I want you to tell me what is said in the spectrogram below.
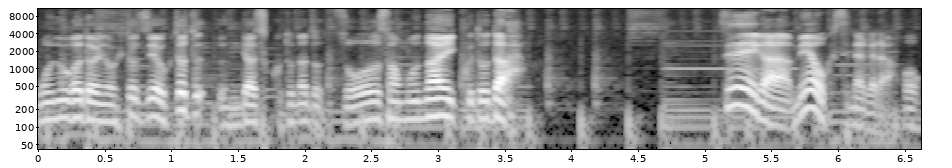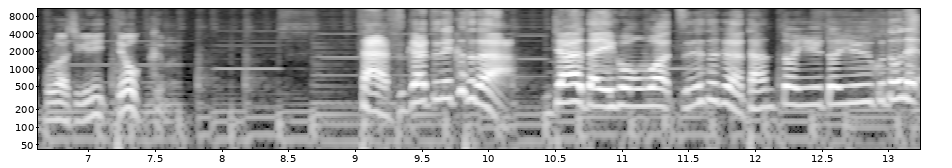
物語の一つや二つ生み出すことなど造作もないことだ。常が目を伏せながら誇らしげに手を組むさすが常草だ。じゃあ台本は常坂が担当言うということで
